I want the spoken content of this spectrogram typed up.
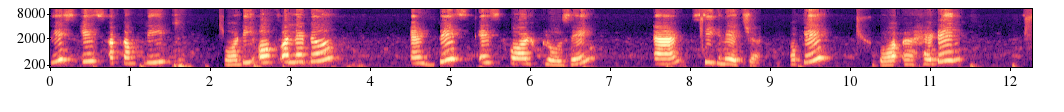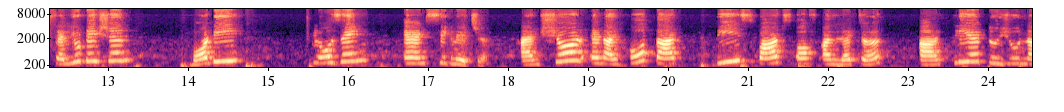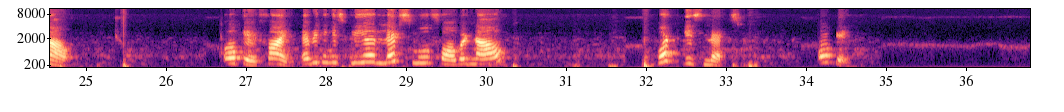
this is a complete body of a letter and this is called closing and signature okay? Bo uh, heading salutation body closing and signature. I'm sure and i hope that these parts of a letter are clear to you now okay fine everything is clear let's move forward now what is next okay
